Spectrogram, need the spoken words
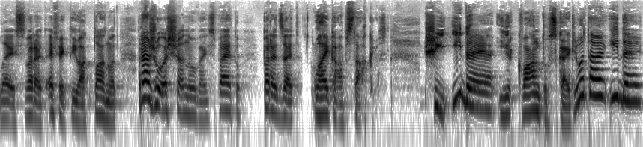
lai es varētu efektīvāk plānot ražošanu vai spētu paredzēt laika apstākļus. Šī ideja ir kvantu skaitļotāja ideja,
